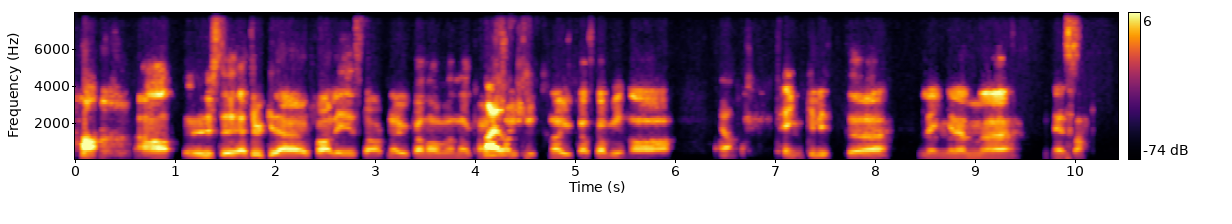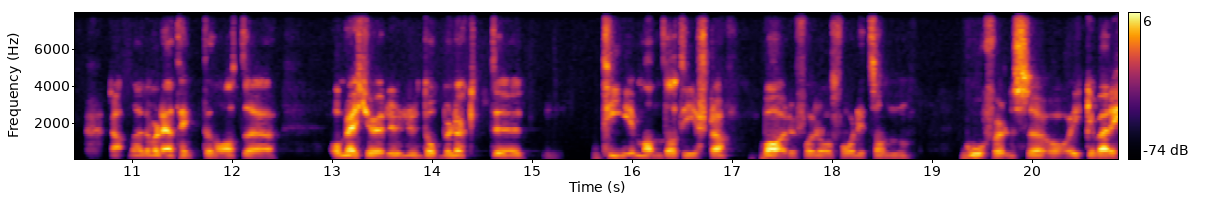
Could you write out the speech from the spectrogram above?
ja, Jeg tror ikke det er farlig i starten av uka nå, men kanskje i slutten av uka skal begynne å Ja. tenke litt uh, lenger enn uh, nesa. Ja, nei, det var det jeg tenkte nå, at uh, om jeg kjører dobbeltøkt uh, mandag og tirsdag, bare for å få litt sånn godfølelse og ikke være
